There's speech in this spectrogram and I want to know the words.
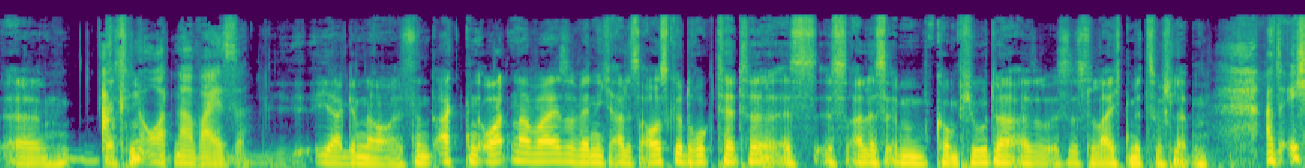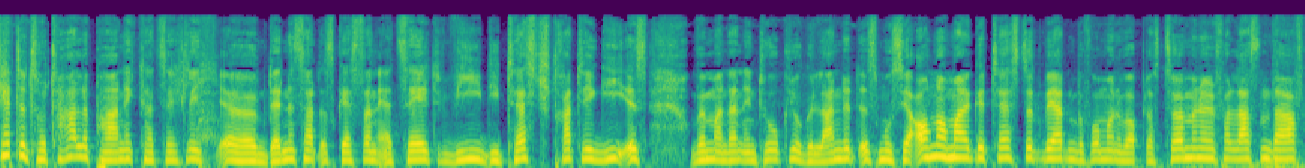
Äh, Aktenordnerweise. Ja, genau. Es sind Aktenordnerweise, wenn ich alles ausgedruckt hätte. Es ist alles im Computer, also ist es leicht mitzuschleppen. Also ich hätte totale Panik tatsächlich. Äh, Dennis hat es gestern erzählt, wie die Teststrategie ist. Und wenn man dann in Tokio gelandet ist, muss ja auch nochmal getestet werden, bevor man überhaupt das Terminal verlassen darf.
